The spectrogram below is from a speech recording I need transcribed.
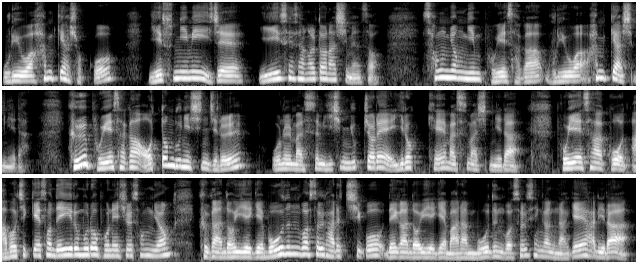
우리와 함께 하셨고 예수님이 이제 이 세상을 떠나시면서 성령님 보혜사가 우리와 함께 하십니다. 그 보혜사가 어떤 분이신지를 오늘 말씀 26절에 이렇게 말씀하십니다. 보혜사 곧 아버지께서 내 이름으로 보내실 성령 그가 너희에게 모든 것을 가르치고 내가 너희에게 말한 모든 것을 생각나게 하리라.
